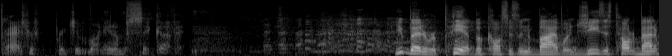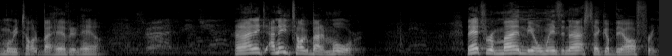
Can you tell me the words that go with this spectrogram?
Pastor's preaching money and I'm sick of it. you better repent because it's in the Bible. And Jesus talked about it more. He talked about heaven and hell. And I need, I need to talk about it more. They have to remind me on Wednesday nights to take up the offering.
